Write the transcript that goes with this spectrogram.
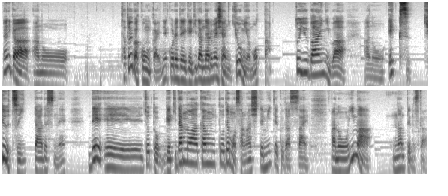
何かあの例えば今回ねこれで劇団ダルメシアに興味を持ったという場合にはあの X 旧 Twitter ですねで、えー、ちょっと劇団のアカウントでも探してみてください。あの今何て言うんですか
